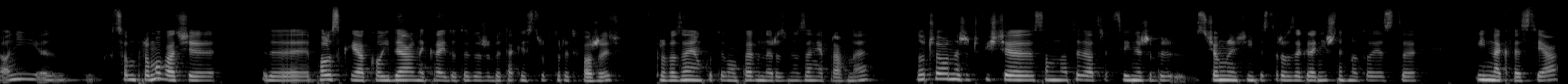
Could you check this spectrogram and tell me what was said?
oni e, chcą promować Polskę jako idealny kraj do tego, żeby takie struktury tworzyć wprowadzają ku temu pewne rozwiązania prawne, no czy one rzeczywiście są na tyle atrakcyjne, żeby ściągnąć inwestorów zagranicznych, no to jest e, inna kwestia.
